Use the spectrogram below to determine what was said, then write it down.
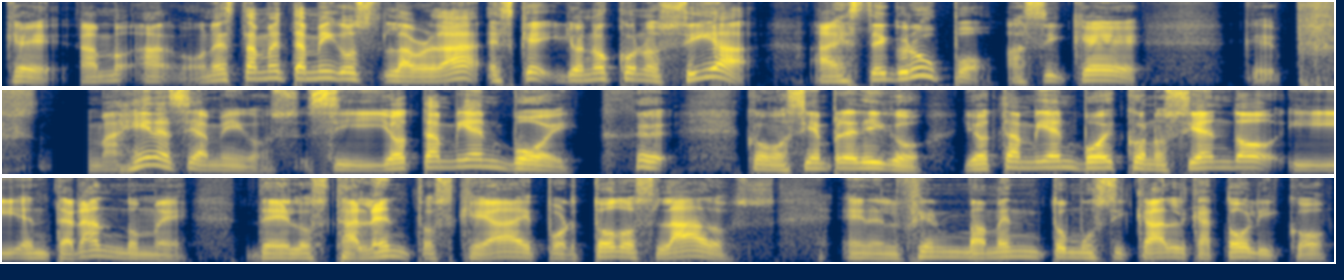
Que am- a- honestamente amigos, la verdad es que yo no conocía a este grupo. Así que, que, imagínense amigos, si yo también voy, como siempre digo, yo también voy conociendo y enterándome de los talentos que hay por todos lados en el firmamento musical católico.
